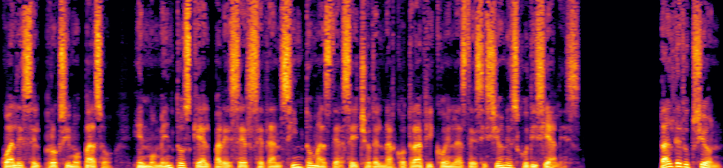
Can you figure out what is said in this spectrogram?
cuál es el próximo paso en momentos que al parecer se dan síntomas de acecho del narcotráfico en las decisiones judiciales. Tal deducción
